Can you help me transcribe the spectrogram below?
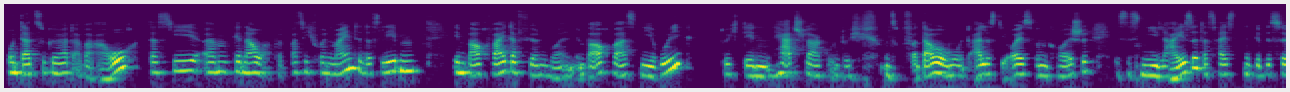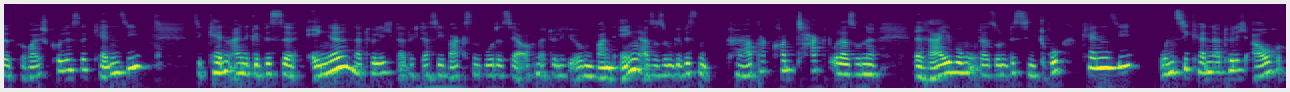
Und dazu gehört aber auch, dass sie ähm, genau, was ich vorhin meinte, das Leben im Bauch weiterführen wollen. Im Bauch war es nie ruhig durch den Herzschlag und durch unsere Verdauung und alles die äußeren Geräusche ist es nie leise. Das heißt, eine gewisse Geräuschkulisse kennen Sie. Sie kennen eine gewisse Enge. Natürlich, dadurch, dass Sie wachsen, wurde es ja auch natürlich irgendwann eng. Also so einen gewissen Körperkontakt oder so eine Reibung oder so ein bisschen Druck kennen Sie. Und sie kennen natürlich auch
